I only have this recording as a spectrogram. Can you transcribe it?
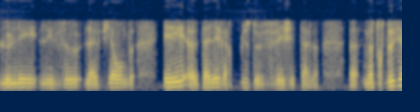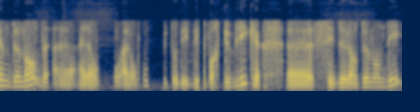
le lait, les œufs, la viande, et d'aller vers plus de végétal. notre deuxième demande, à l'encontre plutôt des, pouvoirs publics, c'est de leur demander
